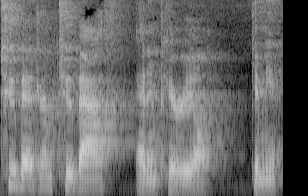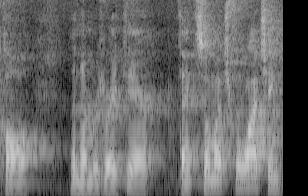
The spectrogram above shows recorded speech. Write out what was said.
two bedroom, two bath at Imperial. Give me a call. The number's right there. Thanks so much for watching.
